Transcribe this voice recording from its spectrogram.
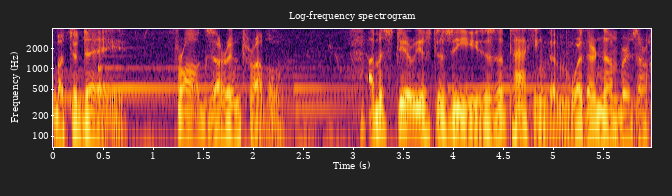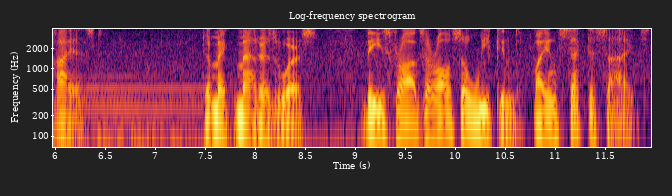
But today, frogs are in trouble. A mysterious disease is attacking them where their numbers are highest. To make matters worse, these frogs are also weakened by insecticides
